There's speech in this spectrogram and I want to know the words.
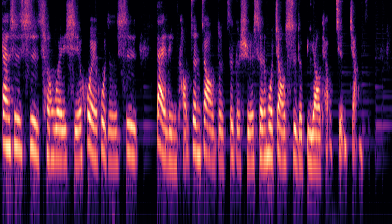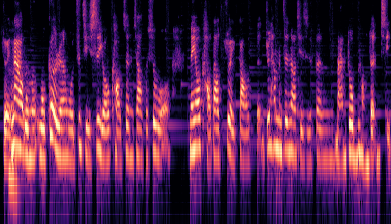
但是是成为协会或者是带领考证照的这个学生或教师的必要条件，这样子。对，那我们我个人我自己是有考证照，可是我没有考到最高等。就他们证照其实分蛮多不同等级。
